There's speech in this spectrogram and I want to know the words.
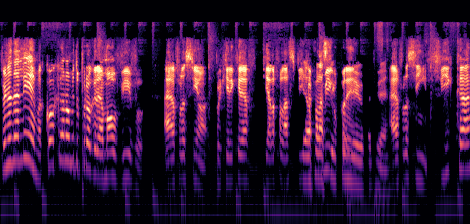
Fernanda Lima, qual que é o nome do programa ao vivo? Aí ela falou assim, ó, porque ele queria que ela falasse fica ela falasse comigo Fica pra ele. Ver. Aí ela falou assim, fica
